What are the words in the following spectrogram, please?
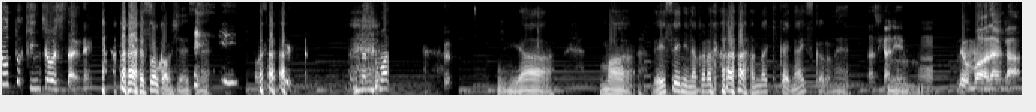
ちょっと緊張したよね。そうかもしれないですね。いやー、まあ、冷静になかなか あんな機会ないですからね。確かに、ううんんでもまあなんか、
